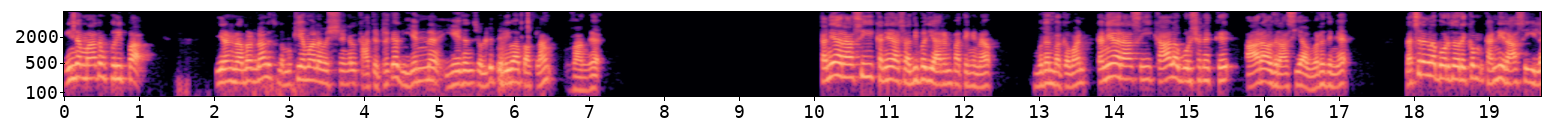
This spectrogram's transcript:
இந்த மாதம் குறிப்பாக இரண்டு நபர்களால் சில முக்கியமான விஷயங்கள் காத்துட்டு இருக்கு அது என்ன ஏதுன்னு சொல்லிட்டு தெளிவா பார்க்கலாம். வாங்க. கன்னியா ராசி கன்னியா ராசி அதிபதி யாருன்னு பாத்தீங்கன்னா புதன் பகவான். கன்னியா ராசி கால புருஷனுக்கு ஆறாவது ராசியா வருதுங்க. நட்சத்திரங்களை பொறுத்த வரைக்கும் கன்னி ராசியில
